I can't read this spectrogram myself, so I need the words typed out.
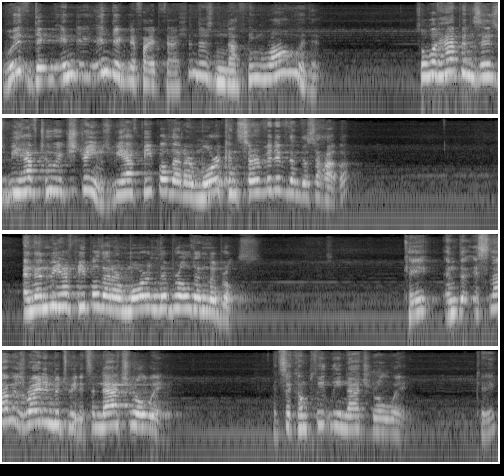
with in, dignified fashion, there's nothing wrong with it. So what happens is we have two extremes. We have people that are more conservative than the Sahaba, and then we have people that are more liberal than liberals. Okay, and the, Islam is right in between. It's a natural way. It's a completely natural way. Okay,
